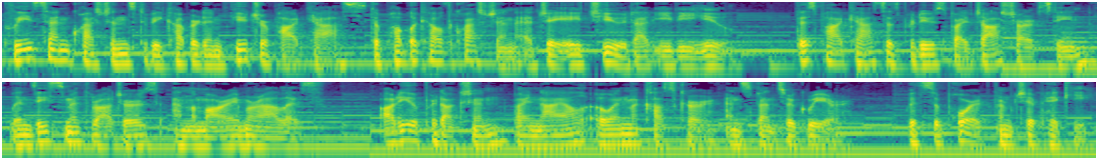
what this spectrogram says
Please send questions to be covered in future podcasts to publichealthquestion at jhu.edu. This podcast is produced by Josh Sharfstein, Lindsay Smith Rogers, and Lamare Morales. Audio production by Niall Owen McCusker and Spencer Greer, with support from Chip Hickey.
